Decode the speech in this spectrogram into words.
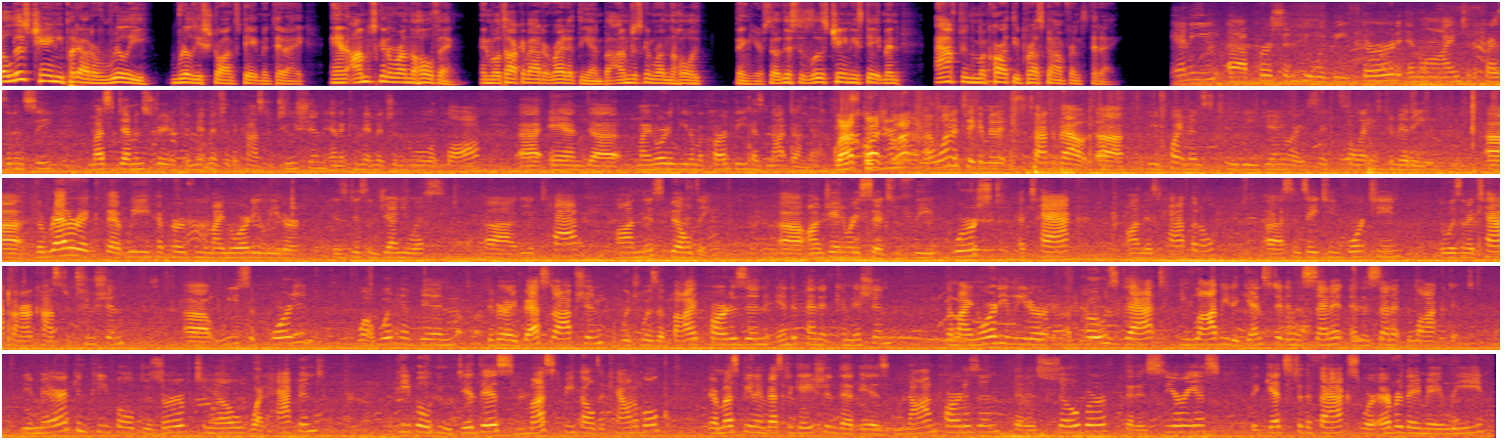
But Liz Cheney put out a really, really strong statement today. And I'm just going to run the whole thing. And we'll talk about it right at the end, but I'm just going to run the whole thing here. So this is Liz Cheney's statement after the McCarthy press conference today. Any uh, person who would be third in line to the presidency must demonstrate a commitment to the Constitution and a commitment to the rule of law. Uh, and uh, Minority Leader McCarthy has not done that. Last question. I want to take a minute to talk about uh, the appointments to the January 6th Select Committee. Uh, the rhetoric that we have heard from the Minority Leader is disingenuous. Uh, the attack on this building on January 6th was the worst attack on this Capitol uh, since 1814. It was an attack on our Constitution. Uh, we supported what would have been the very best option, which was a bipartisan independent commission. The minority leader opposed that. He lobbied against it in the Senate, and the Senate blocked it. The American people deserve to know what happened. The people who did this must be held accountable. There must be an investigation that is nonpartisan, that is sober, that is serious, that gets to the facts wherever they may lead.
